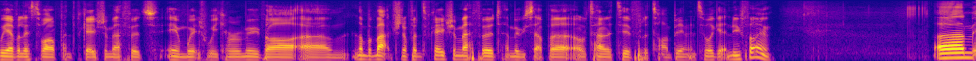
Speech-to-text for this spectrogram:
we have a list of our authentication methods in which we can remove our um, number matching authentication method and maybe set up an alternative for the time being until I get a new phone. Um,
